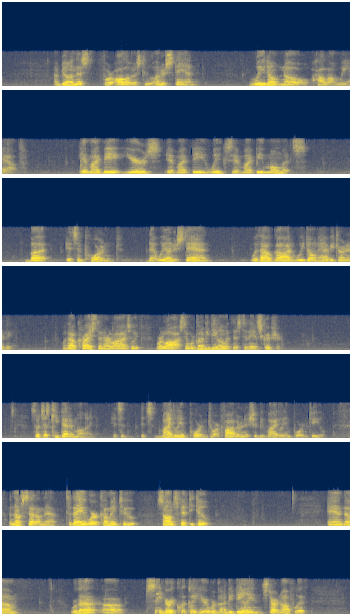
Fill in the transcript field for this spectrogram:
I'm doing this for all of us to understand we don't know how long we have. It might be years, it might be weeks, it might be moments. But it's important that we understand without God, we don't have eternity. Without Christ in our lives, we, we're lost. And we're going to be dealing with this today in Scripture. So just keep that in mind. It's, it's vitally important to our Father, and it should be vitally important to you. Enough said on that. Today we're coming to Psalms 52. And um, we're going to uh, see very quickly here, we're going to be dealing, starting off with,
